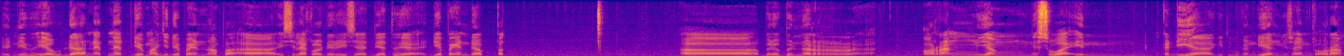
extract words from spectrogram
Dan dia ya udah net net game aja. Dia pengen apa uh, istilah kalau dari dia tuh ya dia pengen dapat uh, bener-bener orang yang nyesuaiin ke dia gitu. Bukan dia yang nyesuaiin ke orang.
